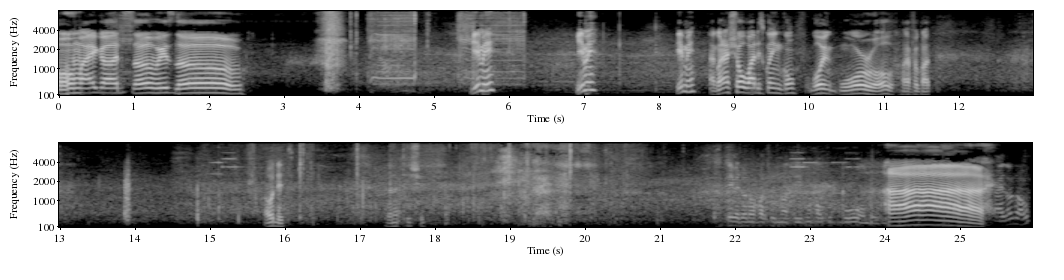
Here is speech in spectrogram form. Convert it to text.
Oh my god, so slow. Gimme. Gimme. Give me. I'm gonna show what is going go, going. Whoa, I forgot. Hold it. I'm gonna teach you. Maybe I don't know how to not even how to go on the. Ah, I don't know.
